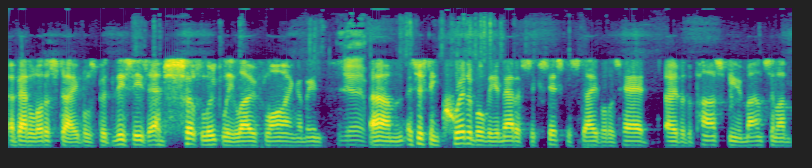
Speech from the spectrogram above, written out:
about a lot of stables, but this is absolutely low flying. I mean, yeah, um, it's just incredible the amount of success the stable has had over the past few months, and I'm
